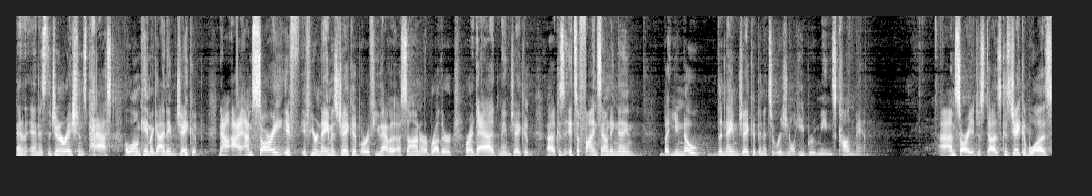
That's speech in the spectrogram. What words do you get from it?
And, and as the generations passed, along came a guy named Jacob. Now, I, am sorry if, if your name is Jacob or if you have a, a son or a brother or a dad named Jacob, because uh, it's a fine sounding name, but you know the name Jacob in its original Hebrew means con man. I'm sorry, it just does. Because Jacob was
